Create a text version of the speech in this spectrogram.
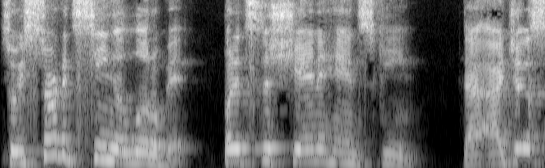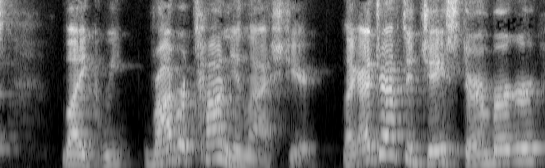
So he started seeing a little bit, but it's the Shanahan scheme that I just like. We Robert Tonyan last year. Like I drafted Jace Sternberger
